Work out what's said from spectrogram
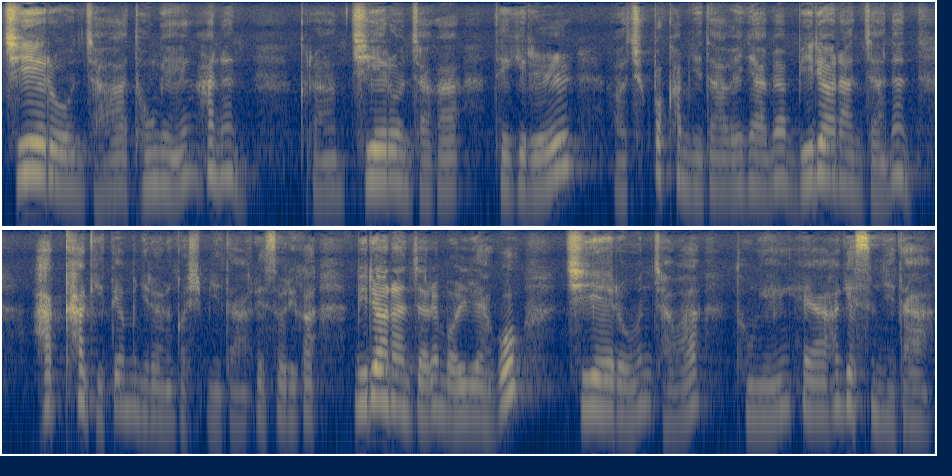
지혜로운 자와 동행하는 그런 지혜로운 자가 되기를 어, 축복합니다. 왜냐하면 미련한 자는 악하기 때문이라는 것입니다. 그래서 우리가 미련한 자를 멀리하고 지혜로운 자와 동행해야 하겠습니다.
